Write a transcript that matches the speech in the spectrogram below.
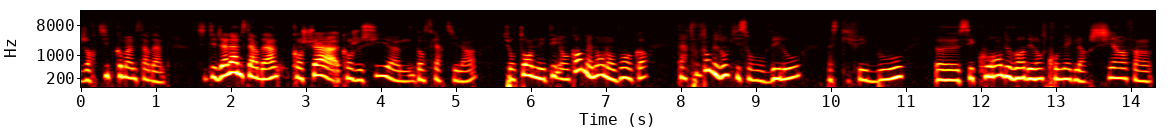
genre type comme à Amsterdam. Si tu es déjà allé à Amsterdam, quand je suis, quand je suis euh, dans ce quartier-là, surtout en été, et encore maintenant, on en voit encore, tu as tout le temps des gens qui sont en vélo, parce qu'il fait beau. Euh, c'est courant de voir des gens se promener avec leurs chiens. Enfin,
